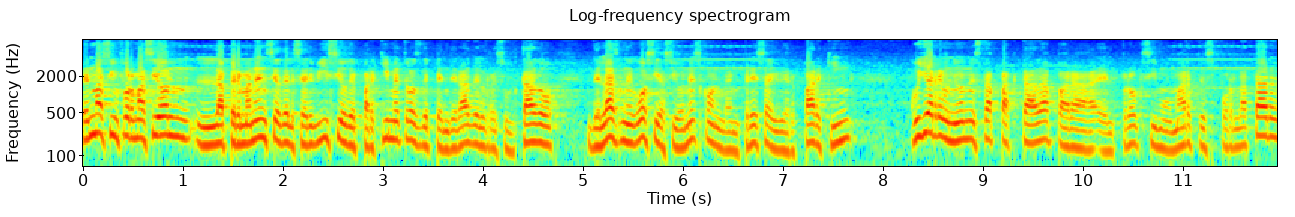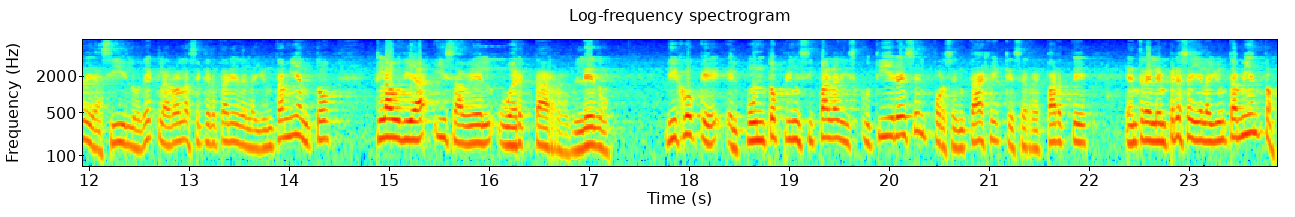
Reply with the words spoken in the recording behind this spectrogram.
En más información, la permanencia del servicio de parquímetros dependerá del resultado de las negociaciones con la empresa Iberparking, cuya reunión está pactada para el próximo martes por la tarde, así lo declaró la secretaria del ayuntamiento, Claudia Isabel Huerta Robledo. Dijo que el punto principal a discutir es el porcentaje que se reparte entre la empresa y el ayuntamiento.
